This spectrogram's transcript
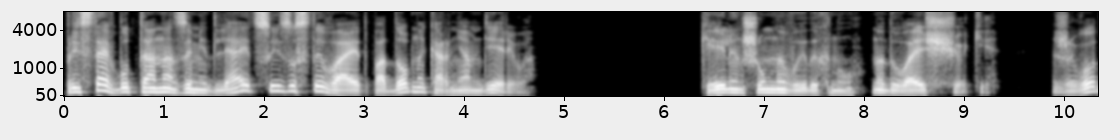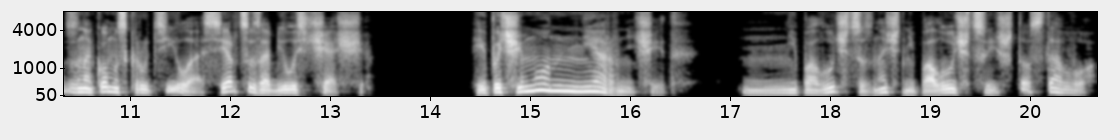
Представь, будто она замедляется и застывает, подобно корням дерева. Кейлин шумно выдохнул, надувая щеки. Живот знакомо скрутило, а сердце забилось чаще. И почему он нервничает? Не получится, значит, не получится, и что с того?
